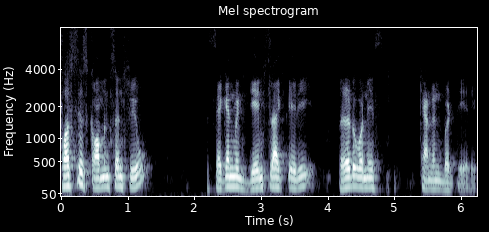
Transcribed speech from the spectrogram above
First is common sense view. The second one is James Black theory. Third one is Cannon-Bird theory.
